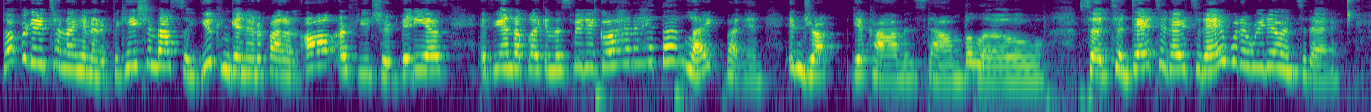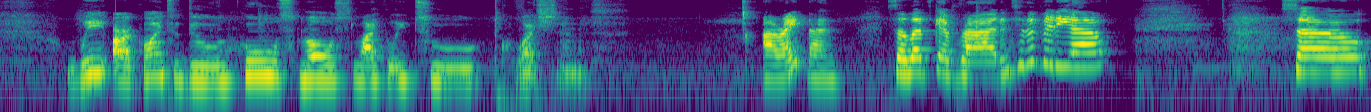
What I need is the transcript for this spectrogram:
Don't forget to turn on your notification bell so you can get notified on all our future videos. If you end up liking this video, go ahead and hit that like button and drop your comments down below. So today, today, today, what are we doing today? We are going to do who's most likely to questions. All right then. So let's get right into the video. So,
